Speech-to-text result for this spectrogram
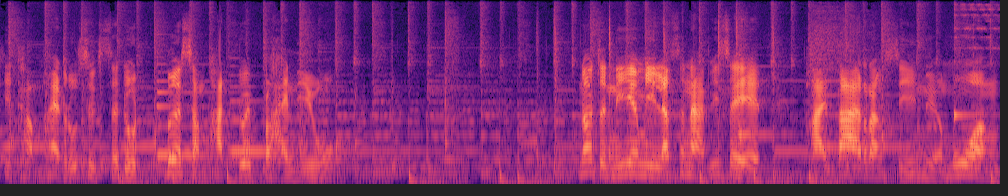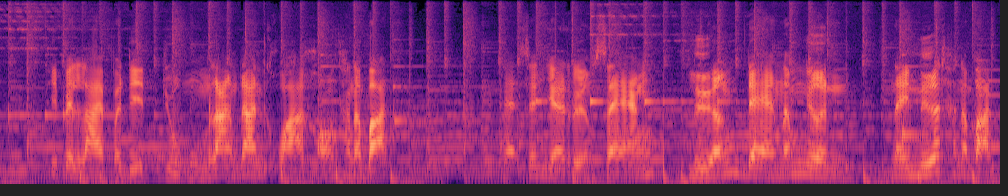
ที่ทำให้รู้สึกสะดุดเมื่อสัมผัสด้วยปลายนิ้ว นอกจากนี้ยังมีลักษณะพิเศษ ภายใต้รังสีเหนือม่วง ที่เป็นลายประดิษฐ์อยู่มุมล่างด้านขวาของธนบัตร และเส้นใยเรืองแสง เหลือง แดงน้ำเงิน ในเนื้อธนบัตร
